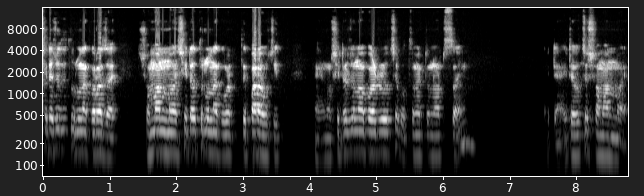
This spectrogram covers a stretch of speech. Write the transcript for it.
সেটা যদি তুলনা করা যায়, সমান নয় সেটাও তুলনা করতে পারা উচিত। হ্যাঁ এবং সেটার জন্য অপারেটর হচ্ছে প্রথমে একটা নট সাইন এটা এটা হচ্ছে সমান নয়।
